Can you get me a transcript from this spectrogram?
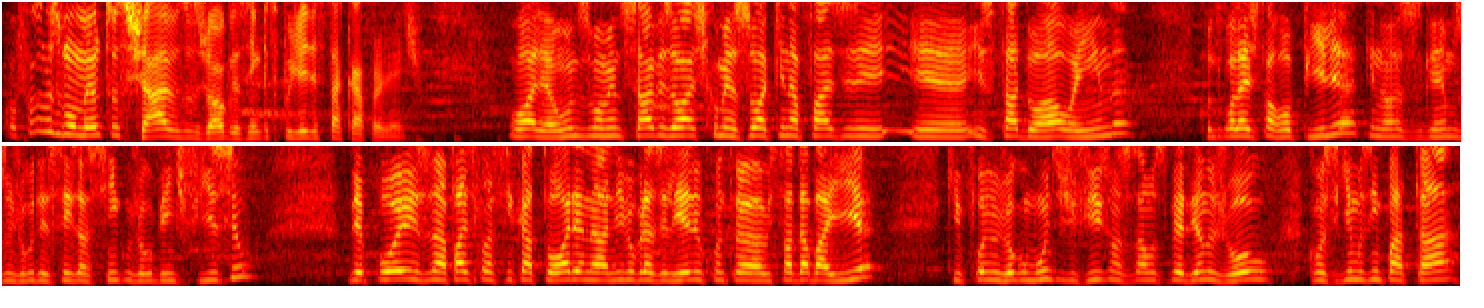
Quais foram os momentos chaves dos jogos assim, que tu podia destacar para gente? Olha, um dos momentos chaves eu acho que começou aqui na fase eh, estadual ainda, contra o Colégio Farroupilha, que nós ganhamos um jogo de 6 a 5, um jogo bem difícil. Depois, na fase classificatória, na nível brasileiro, contra o Estado da Bahia, que foi um jogo muito difícil, nós estávamos perdendo o jogo, conseguimos empatar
